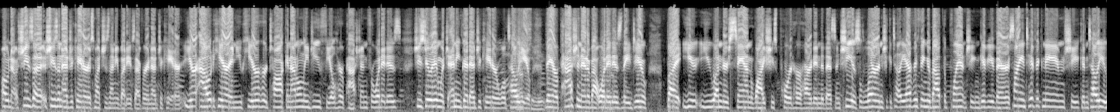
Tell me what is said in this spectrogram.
Oh no, she's a she's an educator as much as anybody's ever an educator. You're out here and you hear her talk, and not only do you feel her passion for what it is she's doing, which any good educator will tell Absolutely. you, they are passionate about what it is they do, but you you understand why she's poured her heart into this, and she has learned. She can tell you everything about the plant. She can give you their scientific names. She can tell you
